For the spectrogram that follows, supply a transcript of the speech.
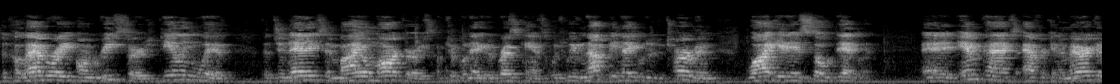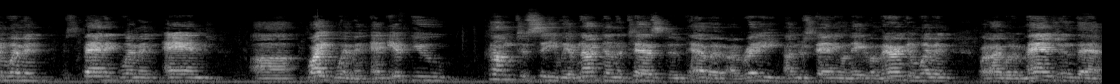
to collaborate on research dealing with the genetics and biomarkers of triple negative breast cancer, which we have not been able to determine why it is so deadly. And it impacts African American women, Hispanic women, and uh, white women. And if you come to see, we have not done the test to have a, a ready understanding on Native American women, but I would imagine that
